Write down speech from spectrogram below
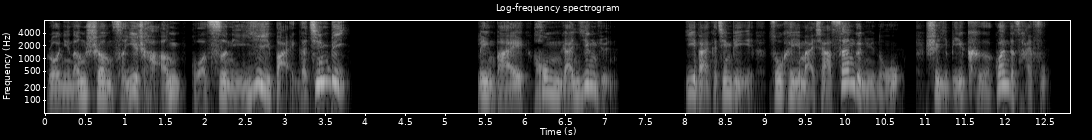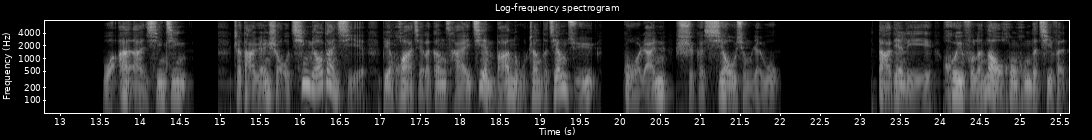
若你能胜此一场，我赐你一百个金币。”令白轰然应允。一百个金币足可以买下三个女奴，是一笔可观的财富。我暗暗心惊，这大元首轻描淡写便化解了刚才剑拔弩张的僵局，果然是个枭雄人物。大殿里恢复了闹哄哄的气氛。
